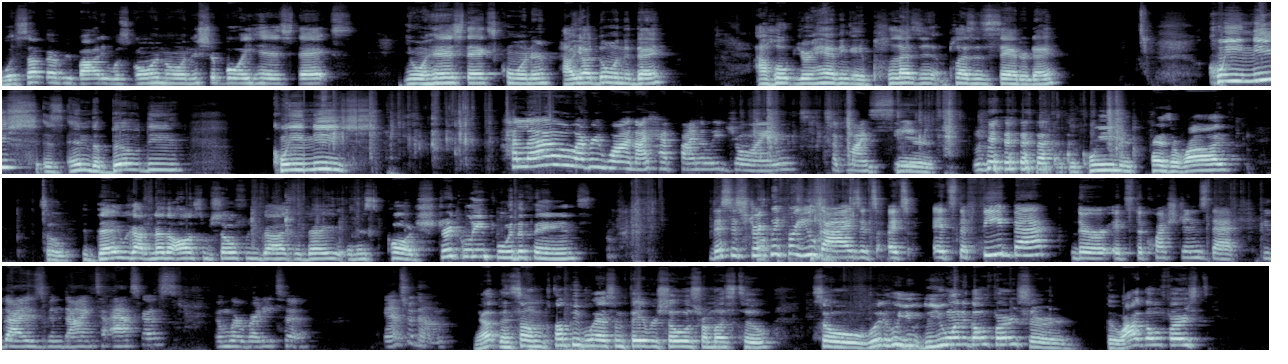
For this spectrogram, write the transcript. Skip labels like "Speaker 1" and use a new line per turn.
What's up, everybody? What's going on? It's your boy Head Stacks. You on Head Stacks Corner. How y'all doing today? I hope you're having a pleasant, pleasant Saturday. Queen Niche is in the building. Queen Niche.
Hello, everyone. I have finally joined. Took my seat.
The Queen has arrived. So today we got another awesome show for you guys today, and it's called Strictly for the Fans.
this is strictly for you guys. It's it's it's the feedback. There, it's the questions that you guys have been dying to ask us, and we're ready to answer them.
Yep, and some some people have some favorite shows from us too. So, what, who you do you want to go first, or do I go first?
